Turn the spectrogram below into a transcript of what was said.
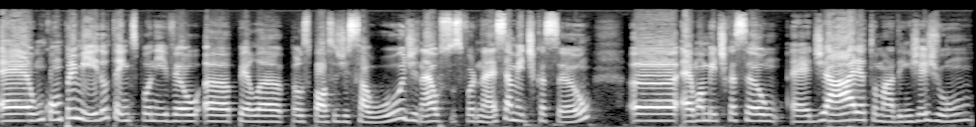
É um comprimido, tem disponível uh, pela, pelos postos de saúde, né? O SUS fornece a medicação. Uh, é uma medicação é, diária, tomada em jejum.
